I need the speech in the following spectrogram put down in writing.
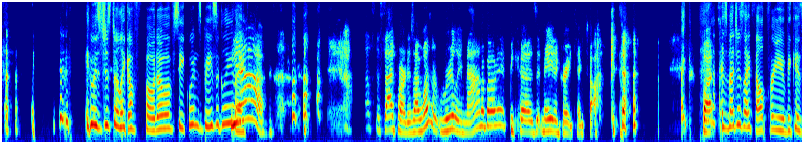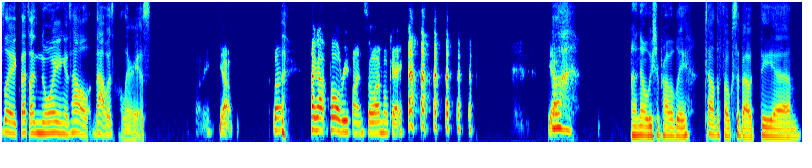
It was just a, like a photo of sequins, basically. Like... Yeah. That's the sad part is I wasn't really mad about it because it made a great TikTok. like, but as much as I felt for you because like that's annoying as hell, that was hilarious. Funny, yeah. But I got full refund, so I'm okay. yeah. I know we should probably tell the folks about the um,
